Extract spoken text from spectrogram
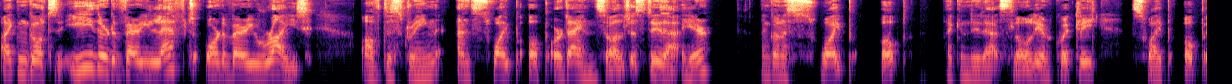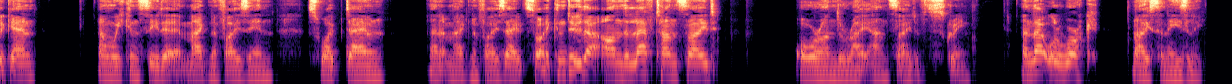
I can go to either the very left or the very right of the screen and swipe up or down. So I'll just do that here. I'm going to swipe up. I can do that slowly or quickly. Swipe up again and we can see that it magnifies in, swipe down, and it magnifies out. So I can do that on the left hand side or on the right hand side of the screen. And that will work nice and easily.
